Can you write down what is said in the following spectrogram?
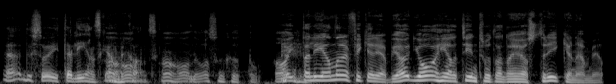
Ja, det står italiensk-amerikansk. Jaha, det var som sjutton. Ja, italienare fick jag reda på. Jag, jag har hela tiden trott att han är österrikare nämligen.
